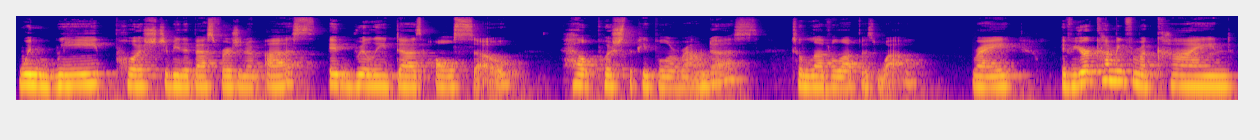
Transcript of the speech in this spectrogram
when we push to be the best version of us, it really does also help push the people around us to level up as well, right? If you're coming from a kind,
